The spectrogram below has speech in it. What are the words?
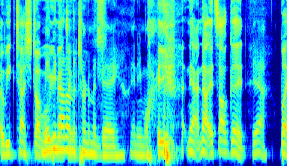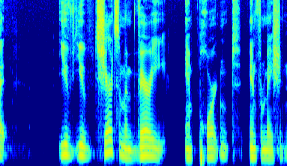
uh, we touched on Maybe not on a tournament day anymore. yeah, no, no, it's all good. yeah. But you've you've shared some very important information,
